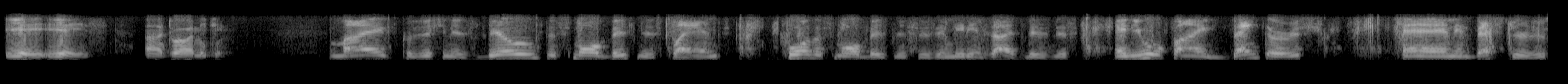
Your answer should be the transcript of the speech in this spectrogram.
Here, here is uh, to our meeting. My position is build the small business plans for the small businesses and medium-sized business, and you will find bankers and investors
